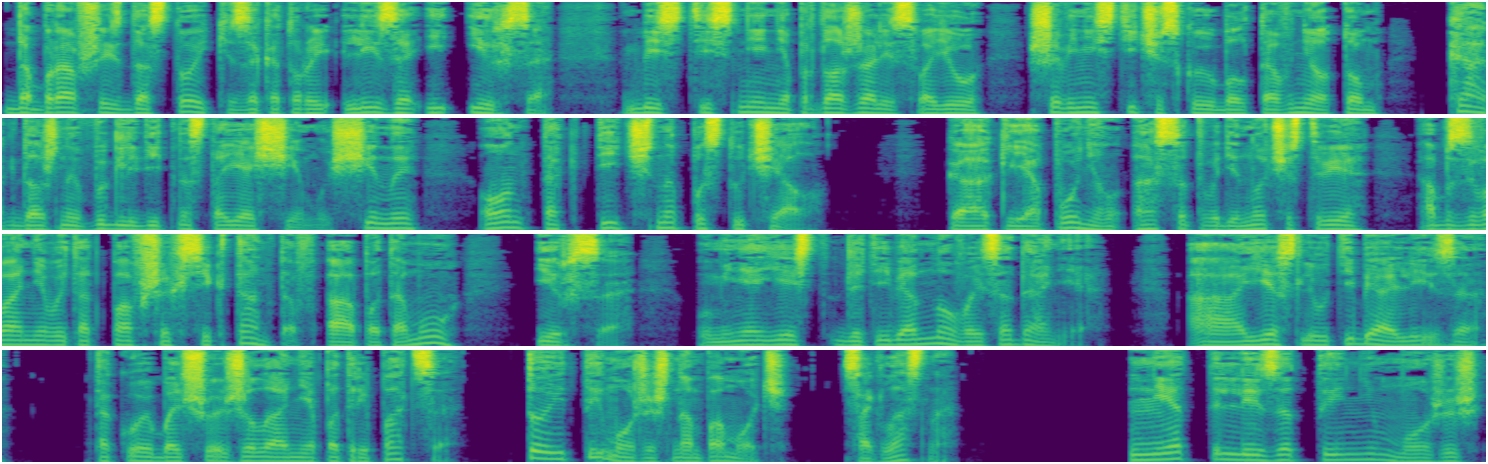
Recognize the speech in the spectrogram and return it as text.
Добравшись до стойки, за которой Лиза и Ирса без стеснения продолжали свою шовинистическую болтовню о том, как должны выглядеть настоящие мужчины, он тактично постучал. Как я понял, Асад в одиночестве обзванивает отпавших сектантов, а потому, Ирса, у меня есть для тебя новое задание. А если у тебя, Лиза, такое большое желание потрепаться, то и ты можешь нам помочь. Согласна? Нет, Лиза, ты не можешь,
